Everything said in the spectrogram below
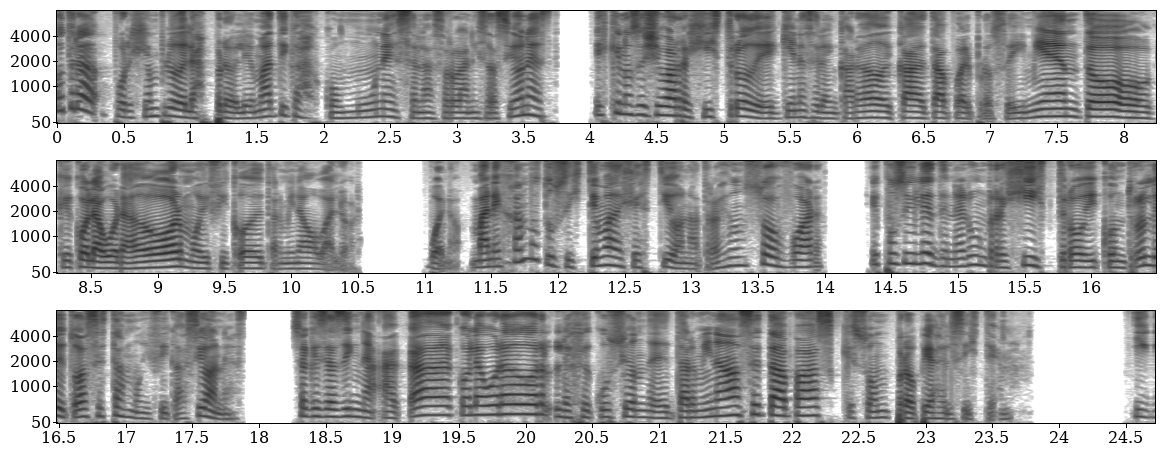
Otra, por ejemplo, de las problemáticas comunes en las organizaciones es que no se lleva registro de quién es el encargado de cada etapa del procedimiento o qué colaborador modificó determinado valor. Bueno, manejando tu sistema de gestión a través de un software, es posible tener un registro y control de todas estas modificaciones ya que se asigna a cada colaborador la ejecución de determinadas etapas que son propias del sistema. ¿Y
